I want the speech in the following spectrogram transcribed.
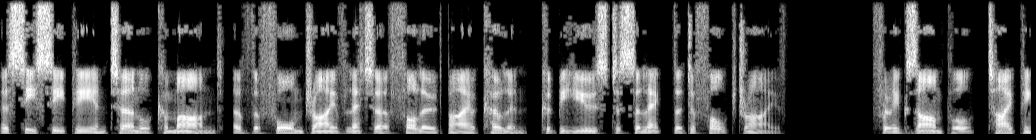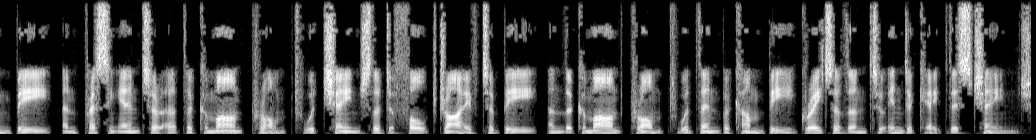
A CCP internal command, of the form drive letter followed by a colon, could be used to select the default drive. For example, typing B, and pressing Enter at the command prompt would change the default drive to B, and the command prompt would then become B greater than to indicate this change.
